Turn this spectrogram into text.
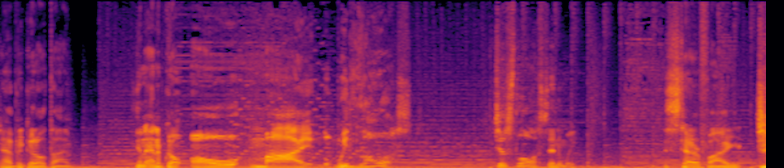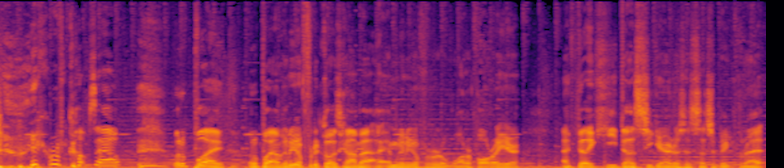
having a good old time. He's gonna end up going, oh my, we lost. Just lost, didn't we? This is terrifying. Trick comes out. What a play. What a play. I'm gonna go for the close combat. I'm gonna go for the waterfall right here. I feel like he does see Gyarados as such a big threat.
